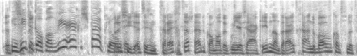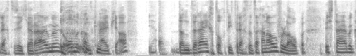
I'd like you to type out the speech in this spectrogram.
het, je ziet het ook wel weer ergens spaak lopen. Precies, het is een trechter. Hè. Er komen altijd meer zaken in dan eruit gaan. Aan de bovenkant van de trechter zit je ruimer. De onderkant knijp je af. Ja, dan dreigt toch die trechter te gaan overlopen. Dus daar heb ik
